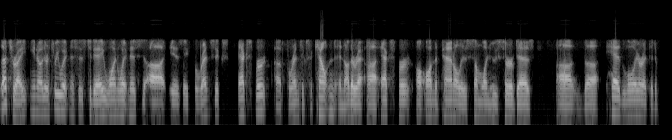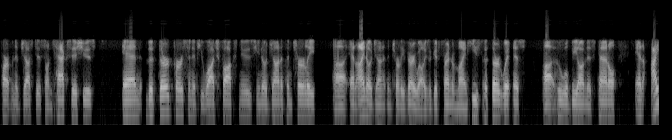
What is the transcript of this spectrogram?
That's right. You know, there are three witnesses today. One witness uh, is a forensics expert, a forensics accountant. Another uh, expert on the panel is someone who served as uh, the head lawyer at the Department of Justice on tax issues. And the third person, if you watch Fox News, you know Jonathan Turley, uh, and I know Jonathan Turley very well. He's a good friend of mine. He's the third witness uh, who will be on this panel. And I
